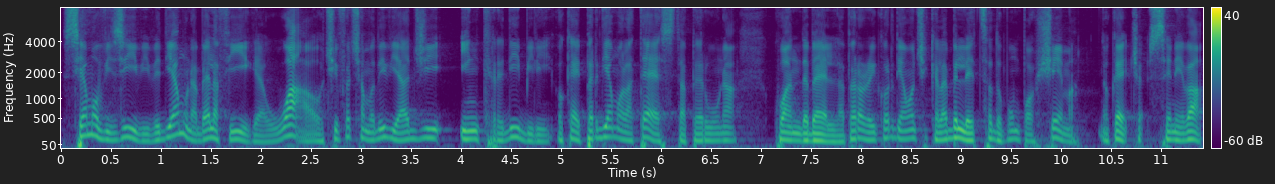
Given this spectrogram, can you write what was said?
siamo visivi, vediamo una bella figa, wow, ci facciamo dei viaggi incredibili, ok? Perdiamo la testa per una quando è bella, però ricordiamoci che la bellezza dopo un po' scema, ok? Cioè se ne va.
